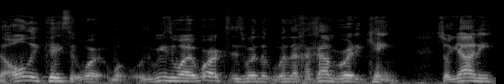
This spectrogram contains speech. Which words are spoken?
the only case it works, the reason why it works is when the when the Chacham already came. So Yani,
